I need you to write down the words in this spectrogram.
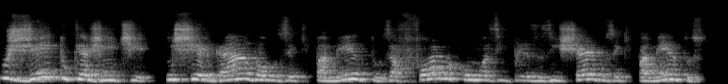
o jeito que a gente enxergava os equipamentos, a forma como as empresas enxergam os equipamentos,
